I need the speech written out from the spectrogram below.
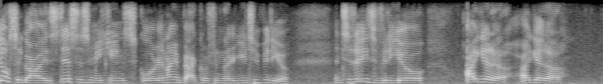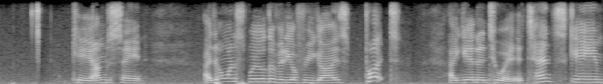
Yo, so guys, this is me, KingzGlory, and I am back with another YouTube video. In today's video, I get a, I get a, okay, I'm just saying, I don't want to spoil the video for you guys, but I get into a intense game,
